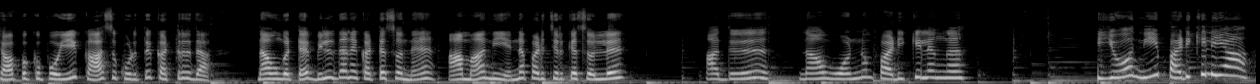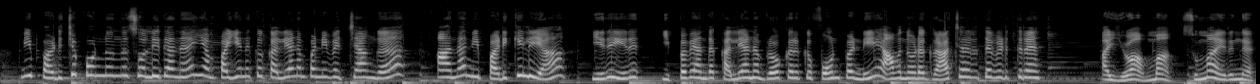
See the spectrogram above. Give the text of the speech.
ஷாப்புக்கு போய் காசு கொடுத்து கட்டுறதா? நான் உங்ககிட்ட பில் தானே கட்ட சொன்னேன். ஆமா நீ என்ன படிச்சிருக்க சொல்லு? அது நான் ஒன்றும் படிக்கலங்க. ஐயோ நீ படிக்கலையா? நீ படிச்ச பொண்ணுன்னு சொல்லி தானே என் பையனுக்கு கல்யாணம் பண்ணி வச்சாங்க? ஆனா நீ படிக்கலையா? இரு இரு. இப்பவே அந்த கல்யாண புரோக்கருக்கு ஃபோன் பண்ணி அவனோட கிராச்சாரத்தை விடுத்துறேன் ஐயோ அம்மா சும்மா இருங்க.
